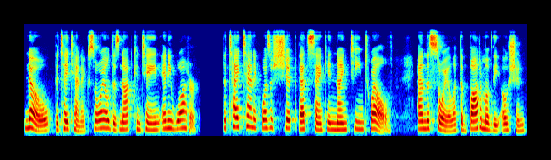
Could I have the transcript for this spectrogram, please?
No, the Titanic soil does not contain any water. The Titanic was a ship that sank in 1912, and the soil at the bottom of the ocean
